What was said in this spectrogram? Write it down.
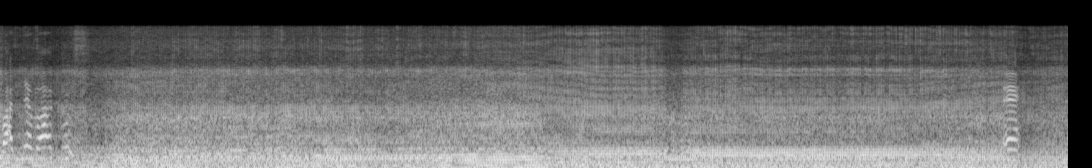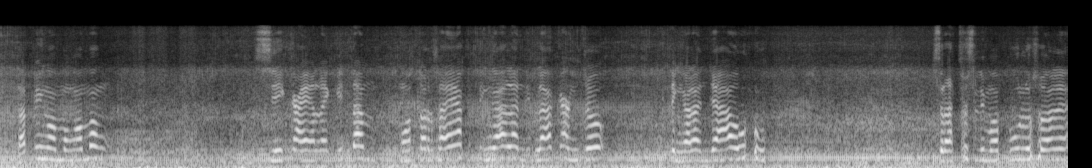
bannya bagus eh tapi ngomong-ngomong si KLX kita motor saya ketinggalan di belakang cuk. Ketinggalan jauh. 150 soalnya.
